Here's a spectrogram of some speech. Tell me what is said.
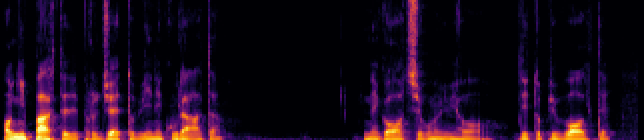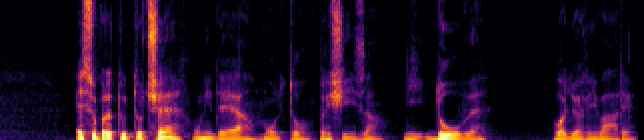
Ogni parte del progetto viene curata, il negozio come vi ho detto più volte, e soprattutto c'è un'idea molto precisa di dove voglio arrivare.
